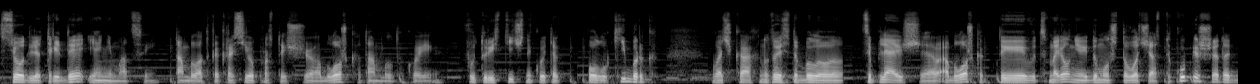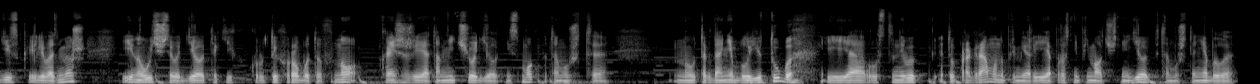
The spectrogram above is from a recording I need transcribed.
все для 3D и анимации. Там была такая красивая просто еще обложка, там был такой футуристичный какой-то полукиборг, в очках. Ну, то есть это была цепляющая обложка. Ты смотрел на нее и думал, что вот сейчас ты купишь этот диск или возьмешь и научишься вот делать таких крутых роботов. Но, конечно же, я там ничего делать не смог, потому что ну, тогда не было Ютуба, и я установил эту программу, например, и я просто не понимал, что с ней делать, потому что не было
